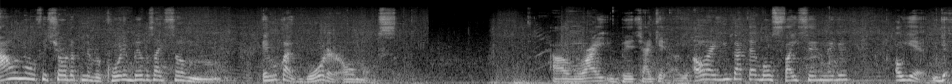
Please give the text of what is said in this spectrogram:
I don't know if it showed up in the recording, but it was like some... It looked like water almost. Alright, bitch. I get... Alright, you got that little slice in, nigga? Oh yeah, get,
